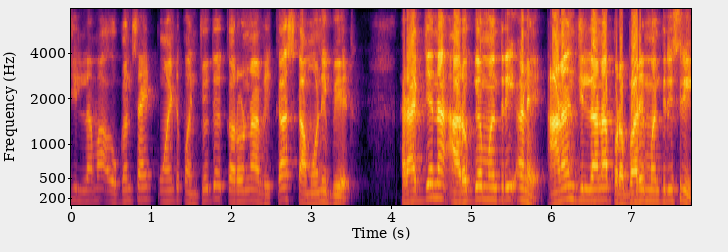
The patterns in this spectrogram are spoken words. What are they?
જિલ્લામાં ઓગણસાઠ પોઈન્ટ પંચોતેર કરોડના વિકાસ કામોની ભેટ. રાજ્યના આરોગ્ય મંત્રી અને આણંદ જિલ્લાના પ્રભારી મંત્રી શ્રી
